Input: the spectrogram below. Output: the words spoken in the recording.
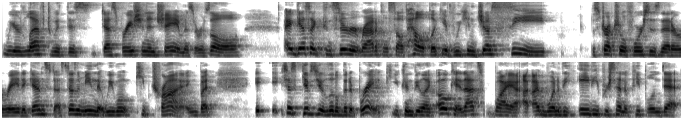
we are left with this desperation and shame as a result. I guess I consider it radical self help. Like if we can just see the structural forces that are arrayed against us. Doesn't mean that we won't keep trying, but it, just gives you a little bit of break. You can be like, okay, that's why I, am one of the 80% of people in debt.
